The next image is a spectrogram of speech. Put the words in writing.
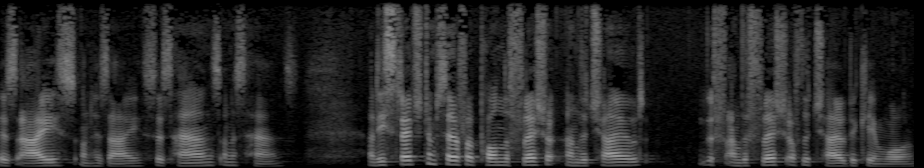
his eyes on his eyes, his hands on his hands. And he stretched himself upon the flesh and the child, and the flesh of the child became warm.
